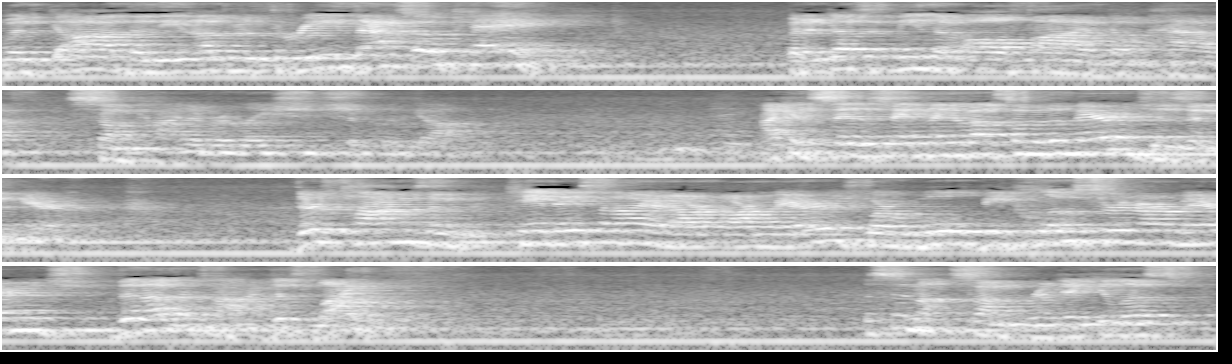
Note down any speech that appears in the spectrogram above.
with God than the other three, that's okay. But it doesn't mean that all five don't have some kind of relationship with God. I can say the same thing about some of the marriages in here. There's times in Candace and I in our, our marriage where we'll be closer in our marriage than other times. It's life. This is not some ridiculous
